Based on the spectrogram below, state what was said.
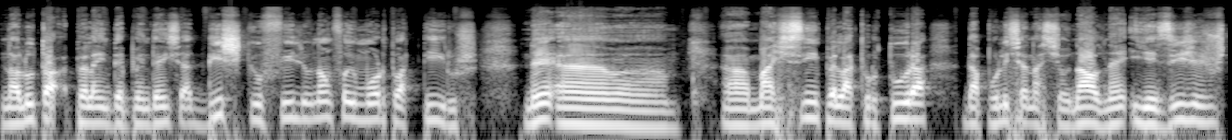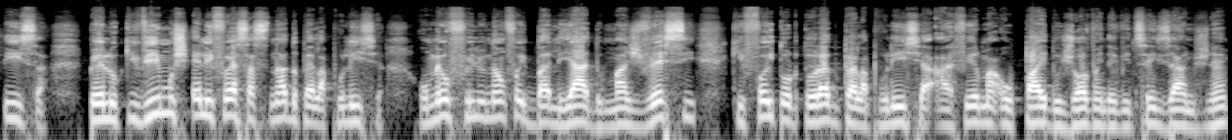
na luta pela independência, diz que o filho não foi morto a tiros, né, uh, uh, mas sim pela tortura da Polícia Nacional, né, e exige justiça. Pelo que vimos, ele foi assassinado pela polícia. O meu filho não foi baleado, mas vê-se que foi torturado pela polícia, afirma o pai do jovem de 26 anos, né,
